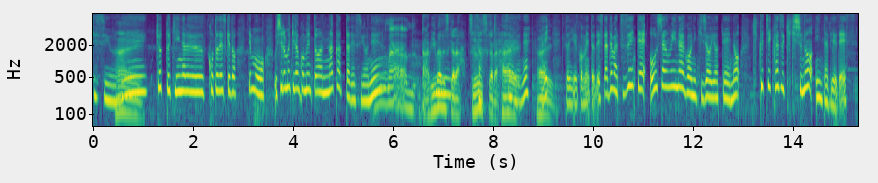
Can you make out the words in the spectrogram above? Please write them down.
ですよね、はい、ちょっと気になることですけどでも後ろ向きなコメントはなかったですよね。まあダビバですから、強いですから。はい、そうよね、はい、はい、というコメントでした。では続いてオーシャンウィーナー号に騎乗予定の菊池和樹騎手のインタビューです。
